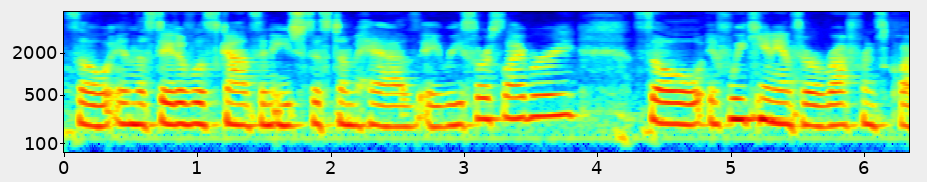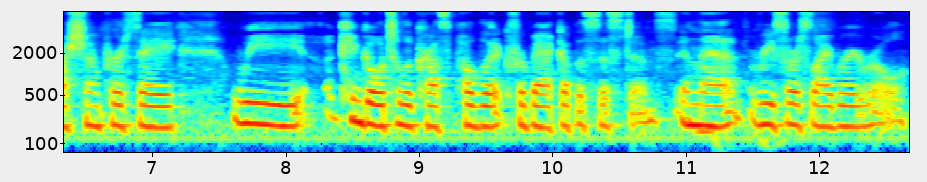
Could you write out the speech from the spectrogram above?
So, in the state of Wisconsin, each system has a resource library. So, if we can't answer a reference question per se, we can go to La Crosse Public for backup assistance in that resource library role.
